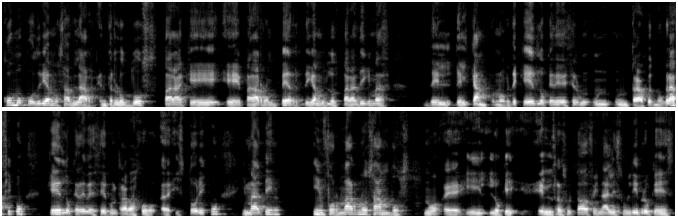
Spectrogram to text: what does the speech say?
cómo podríamos hablar entre los dos para, que, eh, para romper, digamos, los paradigmas del, del, campo, ¿no? De qué es lo que debe ser un, un, trabajo etnográfico, qué es lo que debe ser un trabajo histórico, y más bien informarnos ambos, ¿no? Eh, y lo que el resultado final es un libro que es,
